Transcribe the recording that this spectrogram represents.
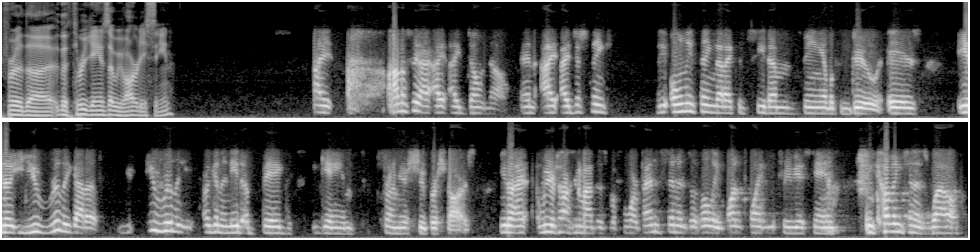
for the, the three games that we've already seen? I honestly, I, I, don't know. And I, I just think the only thing that I could see them being able to do is, you know, you really got to, you, you really are to need a big game from your superstars. You know, I, we were talking about this before. Ben Simmons was only one point in the previous game, and Covington as well.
